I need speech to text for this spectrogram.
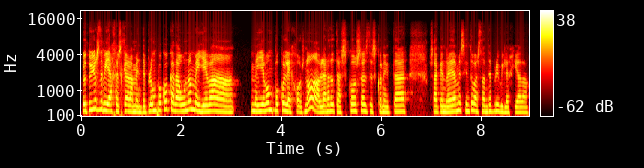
lo tuyo es de viajes, claramente, pero un poco cada uno me lleva me lleva un poco lejos, ¿no? Hablar de otras cosas, desconectar. O sea, que en realidad me siento bastante privilegiada.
